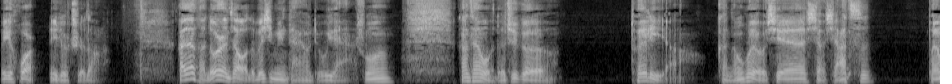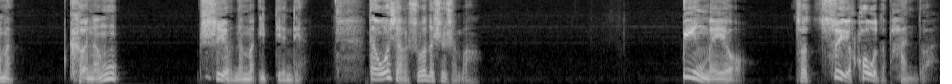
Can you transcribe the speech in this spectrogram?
一会儿你就知道了。刚才很多人在我的微信平台上留言说，刚才我的这个推理啊可能会有些小瑕疵，朋友们，可能是有那么一点点，但我想说的是什么，并没有做最后的判断。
